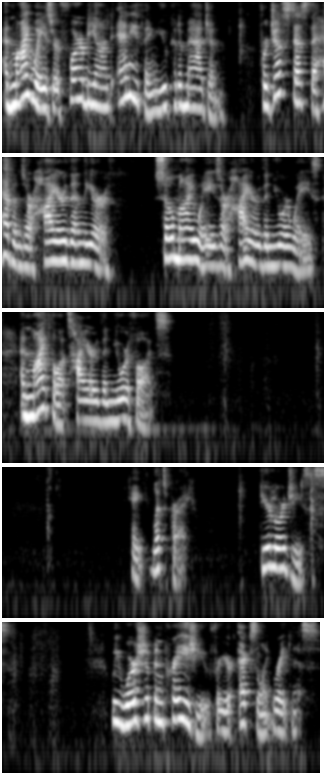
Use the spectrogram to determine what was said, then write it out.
and my ways are far beyond anything you could imagine. For just as the heavens are higher than the earth, so my ways are higher than your ways, and my thoughts higher than your thoughts. Okay, let's pray. Dear Lord Jesus, we worship and praise you for your excellent greatness.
